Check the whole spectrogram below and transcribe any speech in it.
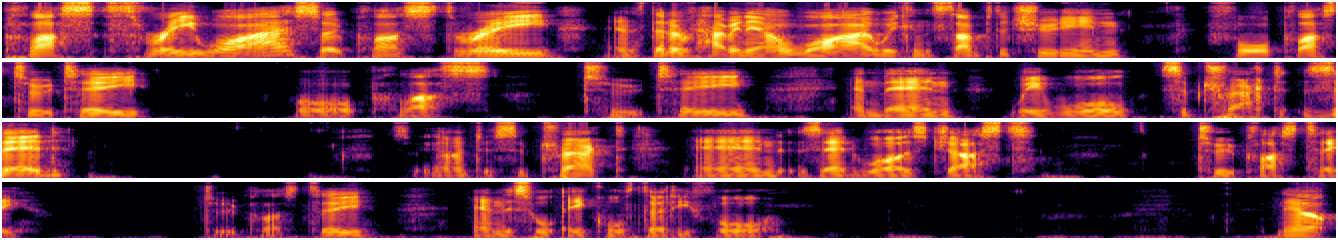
plus 3y, so plus 3. And instead of having our y, we can substitute in 4 plus 2t, 4 plus 2t, and then we will subtract z. So we're going to subtract, and z was just 2 plus t. 2 plus t, and this will equal 34. Now,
